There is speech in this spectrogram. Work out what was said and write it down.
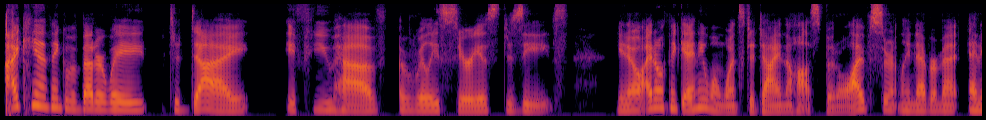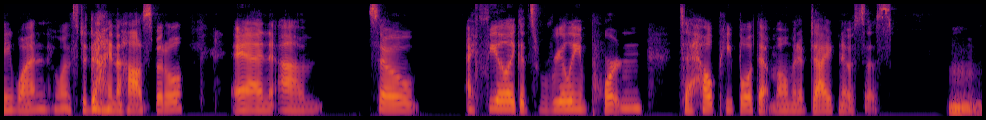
I can't think of a better way to die if you have a really serious disease you know, I don't think anyone wants to die in the hospital. I've certainly never met anyone who wants to die in the hospital. And um, so I feel like it's really important to help people at that moment of diagnosis. Hmm.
